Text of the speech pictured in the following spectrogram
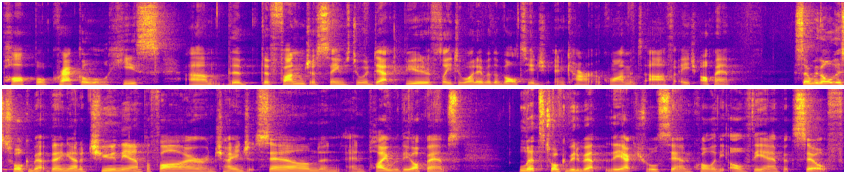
pop or crackle or hiss. Um, the, the fun just seems to adapt beautifully to whatever the voltage and current requirements are for each op amp. So with all this talk about being able to tune the amplifier and change its sound and, and play with the op amps, let's talk a bit about the actual sound quality of the amp itself.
